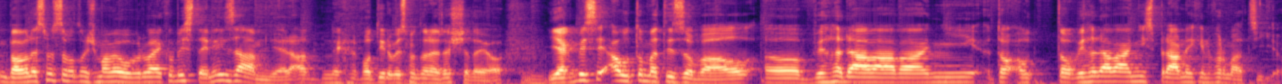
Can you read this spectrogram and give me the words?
bavili jsme se o tom, že máme oba jakoby stejný záměr a nech, od té doby jsme to neřešili, jo. Hmm. Jak by si automatizoval uh, vyhledávání, to, to vyhledávání správných informací, jo.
